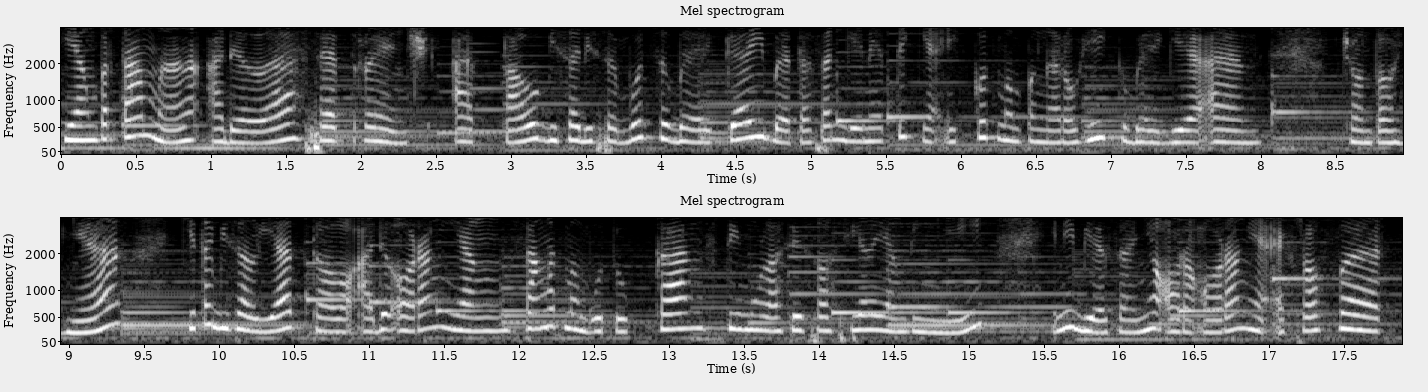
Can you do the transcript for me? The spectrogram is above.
Yang pertama adalah set range atau bisa disebut sebagai batasan genetik yang ikut mempengaruhi kebahagiaan. Contohnya, kita bisa lihat kalau ada orang yang sangat membutuhkan stimulasi sosial yang tinggi, ini biasanya orang-orang yang ekstrovert.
